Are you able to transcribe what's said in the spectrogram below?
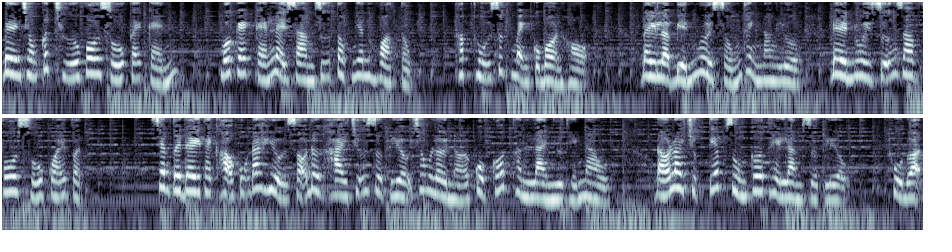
Bên trong cất chứa vô số cái kén, mỗi cái kén lại giam giữ tộc nhân hòa tộc, hấp thụ sức mạnh của bọn họ. Đây là biến người sống thành năng lượng để nuôi dưỡng ra vô số quái vật. Xem tới đây Thạch Hạo cũng đã hiểu rõ được hai chữ dược liệu trong lời nói của cốt thần là như thế nào. Đó là trực tiếp dùng cơ thể làm dược liệu, thủ đoạn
